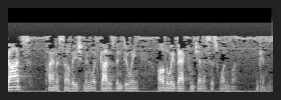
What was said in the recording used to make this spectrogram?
God's plan of salvation and what God has been doing all the way back from Genesis 1 1. Okay.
